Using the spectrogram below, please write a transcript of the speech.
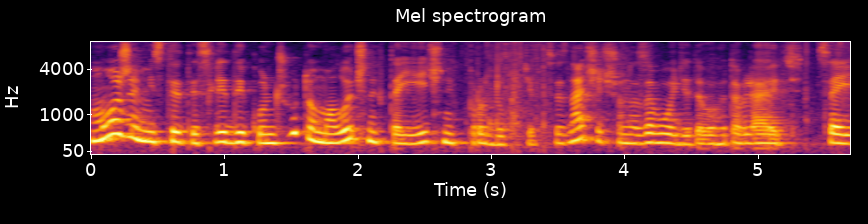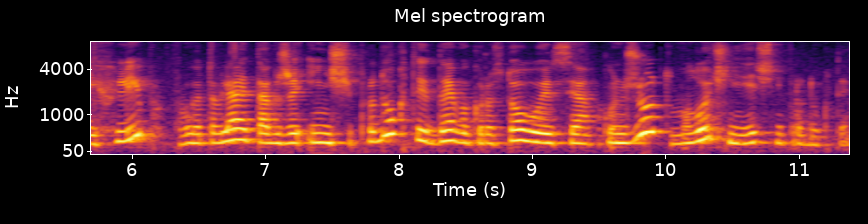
Може містити сліди кунжуту, молочних та яєчних продуктів. Це значить, що на заводі, де виготовляють цей хліб, виготовляють також інші продукти, де використовується кунжут, молочні яєчні продукти.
